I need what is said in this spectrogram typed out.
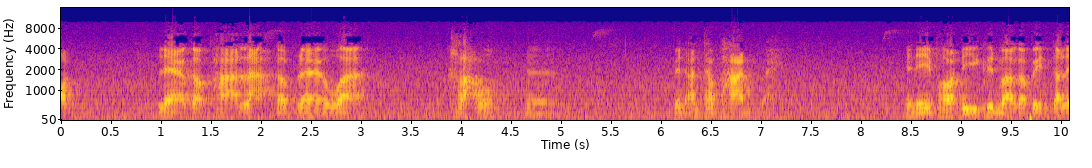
อด แล้วก็ภาละก็แปลว่าเขาเป็นอันธพาลไปทีนี้พอดีขึ้นมาก็เป็นกาล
